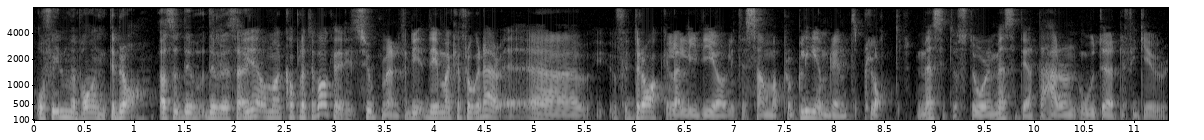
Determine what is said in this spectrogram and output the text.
Och filmen var inte bra. Alltså det, det var så här... Ja, om man kopplar tillbaka det till Superman, för det, det man kan fråga där, eh, för Dracula lider ju av lite samma problem rent plottmässigt och storymässigt, är att det här är en odödlig figur.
